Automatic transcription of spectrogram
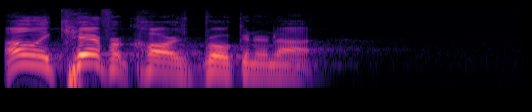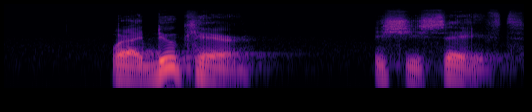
I really care if her car is broken or not. What I do care is she saved.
